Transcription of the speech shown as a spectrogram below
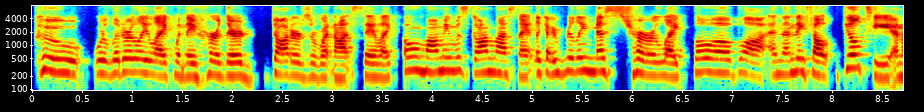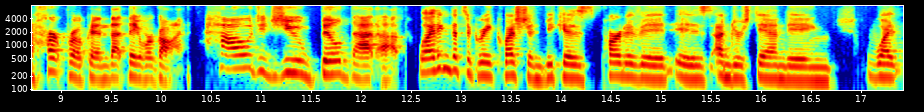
who were literally like, when they heard their daughters or whatnot say, like, oh, mommy was gone last night. Like, I really missed her, like, blah, blah, blah. And then they felt guilty and heartbroken that they were gone. How did you build that up? Well, I think that's a great question because part of it is understanding what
